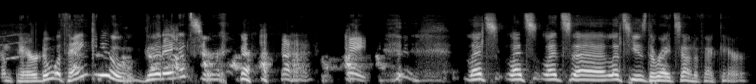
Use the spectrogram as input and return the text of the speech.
compared to what? Thank you. Good answer. hey, let's let's let's uh let's use the right sound effect here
